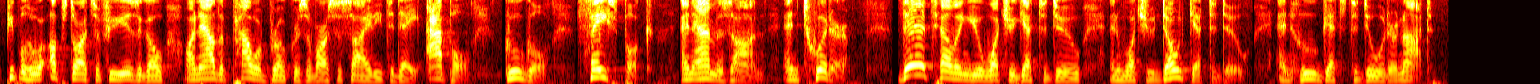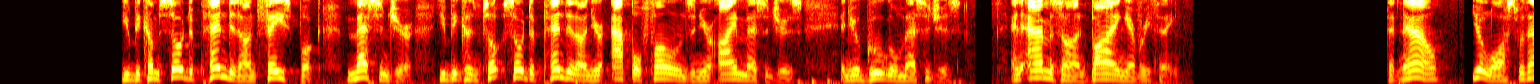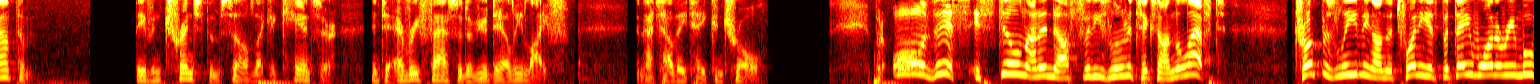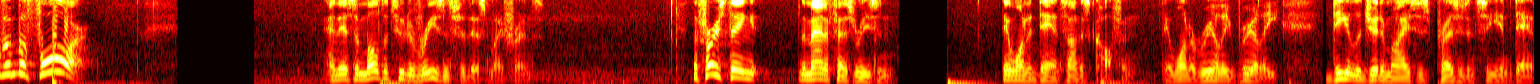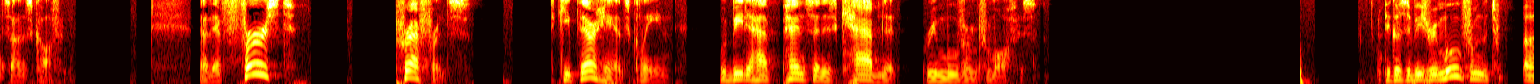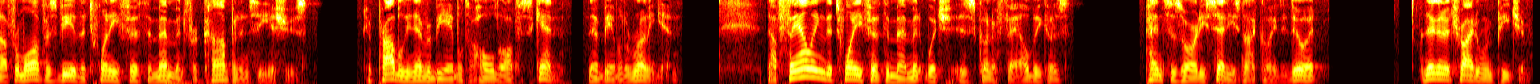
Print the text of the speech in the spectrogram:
People who were upstarts a few years ago are now the power brokers of our society today. Apple, Google, Facebook, and Amazon, and Twitter. They're telling you what you get to do and what you don't get to do, and who gets to do it or not. You become so dependent on Facebook, Messenger. You become so, so dependent on your Apple phones and your iMessages and your Google messages and Amazon buying everything that now you're lost without them. They've entrenched themselves like a cancer into every facet of your daily life. And that's how they take control. But all of this is still not enough for these lunatics on the left. Trump is leaving on the 20th, but they want to remove him before. And there's a multitude of reasons for this, my friends. The first thing, the manifest reason, they want to dance on his coffin. They want to really, really delegitimize his presidency and dance on his coffin. Now, their first preference to keep their hands clean would be to have Pence and his cabinet remove him from office. Because if he's removed from, the, uh, from office via the 25th Amendment for competency issues, he'll probably never be able to hold office again, never be able to run again. Now, failing the 25th Amendment, which is going to fail because Pence has already said he's not going to do it, they're going to try to impeach him.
